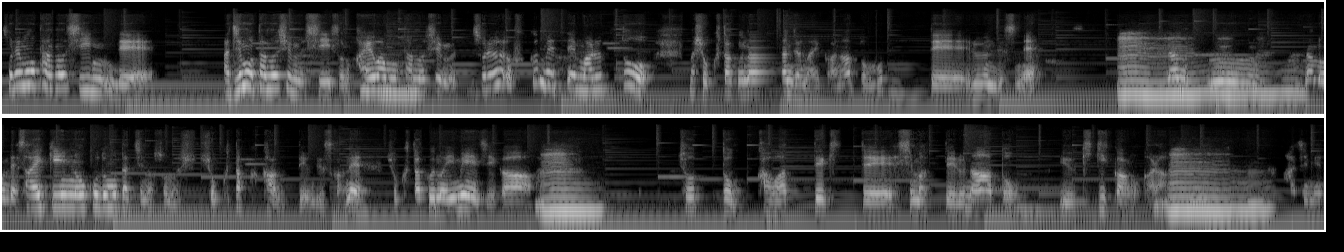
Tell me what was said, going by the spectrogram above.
それも楽しんで味も楽しむしその会話も楽しむ、うん、それを含めてまると、まあ、食卓なんじゃないかなと思ってるんですね。うん。なうん、なので最近の子どもたちのその食卓感っていうんですかね。食卓のイメージがちょっと変わってきてしまってるなという危機感から、始め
